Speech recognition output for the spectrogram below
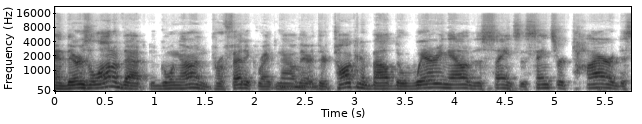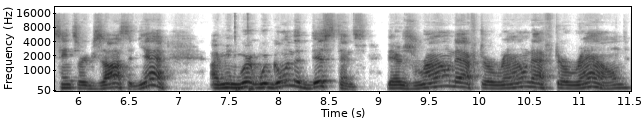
And there's a lot of that going on in prophetic right now. Mhm. They're they're talking about the wearing out of the saints. The saints are tired. The saints are exhausted. Yeah, I mean we're we're going the distance. There's round after round after round,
